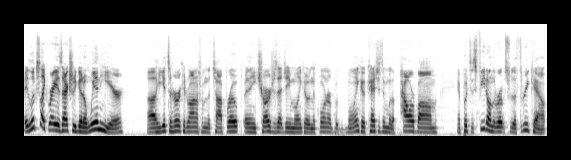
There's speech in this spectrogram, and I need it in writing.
it looks like Ray is actually going to win here. Uh, he gets a Hurricanrana from the top rope, and he charges at Jay Malenko in the corner, but Malenko catches him with a power bomb and puts his feet on the ropes for the three count.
